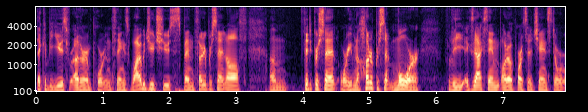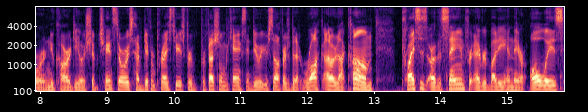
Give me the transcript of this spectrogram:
that could be used for other important things. Why would you choose to spend 30% off, um, 50%, or even 100% more? for the exact same auto parts at a chain store or a new car dealership. Chain stores have different price tiers for professional mechanics and do-it-yourselfers, but at rockauto.com, prices are the same for everybody and they are always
